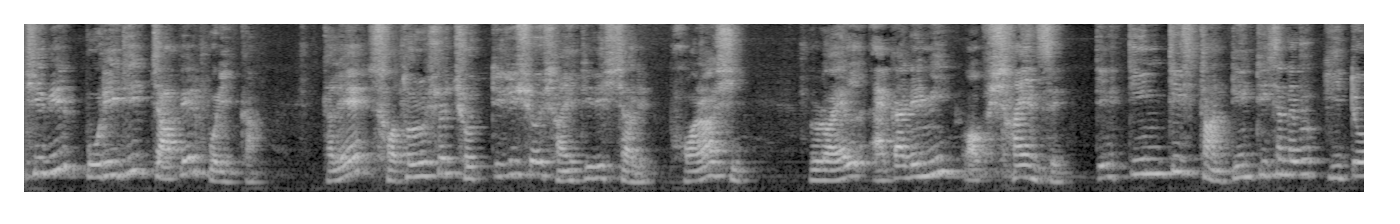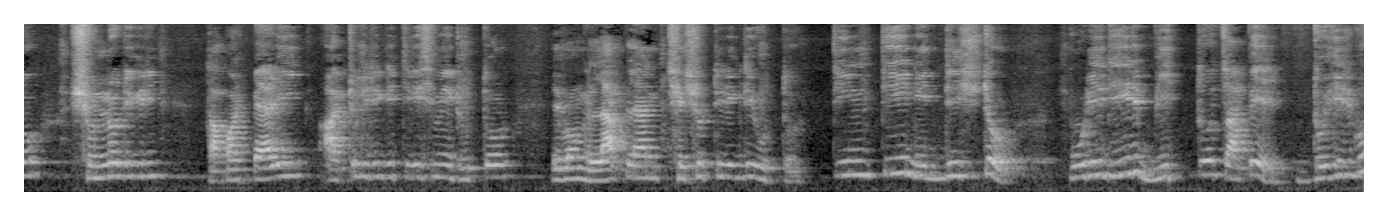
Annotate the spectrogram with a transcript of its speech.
পৃথিবীর পরিধি চাপের পরীক্ষা। তাহলে সতেরোশো ছত্রিশ ও সাঁত্রিশ সালে ফরাসি রয়্যাল একাডেমি অফ সায়েন্সে। তিনি তিনটি স্থান তিনটি স্থান দেখো, কিটো শূন্য ডিগ্রি, তারপর প্যারি আটচল্লিশ ডিগ্রি তিরিশ মিনিট উত্তর, এবং ল্যাপল্যান্ড ছেষট্টি ডিগ্রি উত্তর। তিনটি নির্দিষ্ট পরিধির বৃত্তচাপের দৈর্ঘ্য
